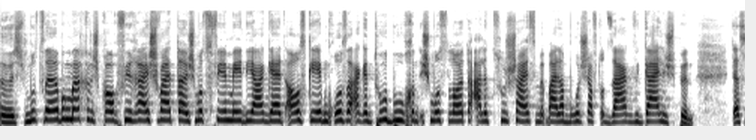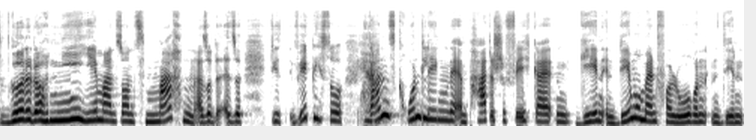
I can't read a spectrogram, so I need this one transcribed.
ich muss Werbung machen, ich brauche viel Reichweite, ich muss viel Mediageld ausgeben, große Agentur buchen, ich muss Leute alle zuscheißen mit meiner Botschaft und sagen, wie geil ich bin. Das würde doch nie jemand sonst machen. Also, also die wirklich so ja. ganz grundlegende empathische Fähigkeiten gehen in dem Moment verloren, in dem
